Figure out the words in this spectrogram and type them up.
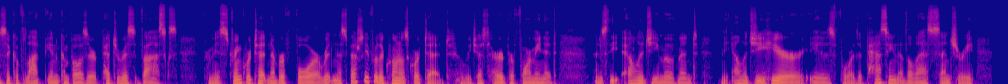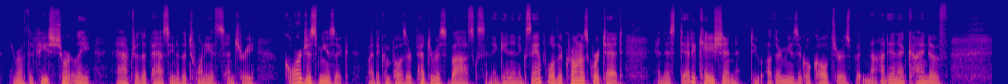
Music of Latvian composer Peteris Vasks from his string quartet number four, written especially for the Kronos Quartet, who we just heard performing it. That is the elegy movement. And the elegy here is for the passing of the last century. He wrote the piece shortly after the passing of the 20th century. Gorgeous music by the composer Peteris Vasks, and again, an example of the Kronos Quartet and this dedication to other musical cultures, but not in a kind of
